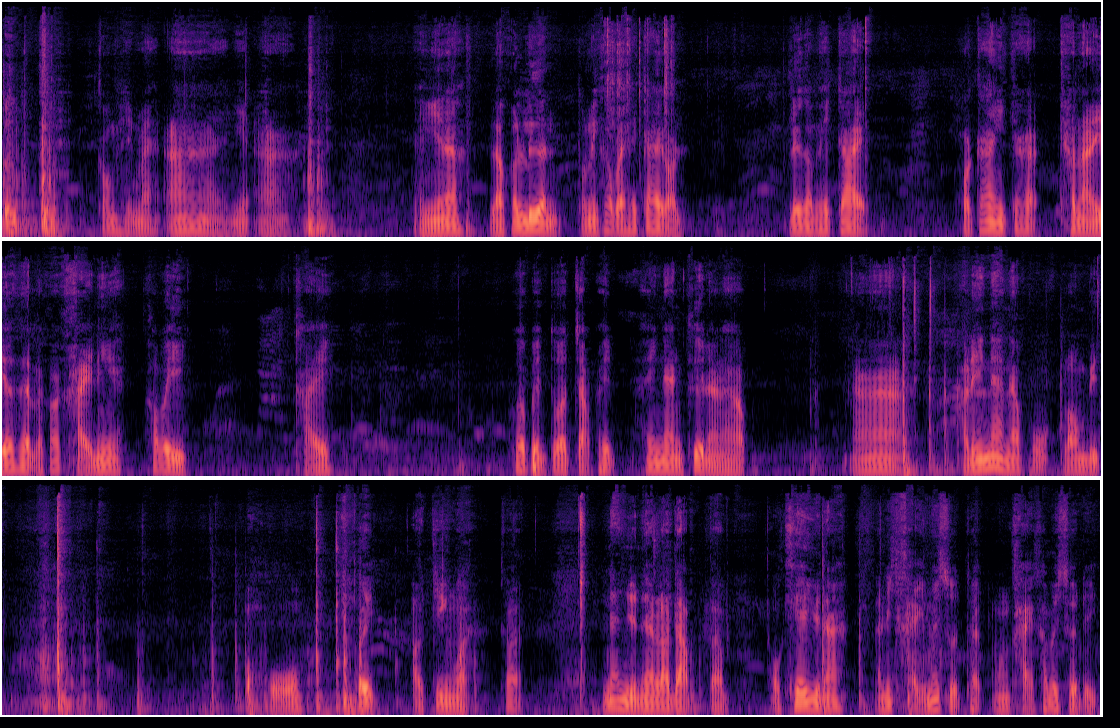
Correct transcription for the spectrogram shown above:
ปึ๊บปึ๊บกล้องเห็นไหมอ่าอย่างเงี้ยอ่า อย่างนี้นะแล้วก็เลื่อนตรงนี้เข้าไปให้ใกล้ก่อน เลื่อนเข้าไปให้ใกล้พอใกล้ขนาดนี้เสร็จแล้วก็ไขนี่เข้าไปอีกไข เพื่อเป็นตัวจับให้ให้แน่นขึ้นนะครับ อ่าอันนี้แน่นนะผมลองบิดโอ้โหเฮ้ยเอาจริงว่ะก็แน่นอยู่ในระดับแบบโอเคอยู่นะ อันนี้ไขไม่สุดถ้าลองไขเข้าไปสุดอีก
